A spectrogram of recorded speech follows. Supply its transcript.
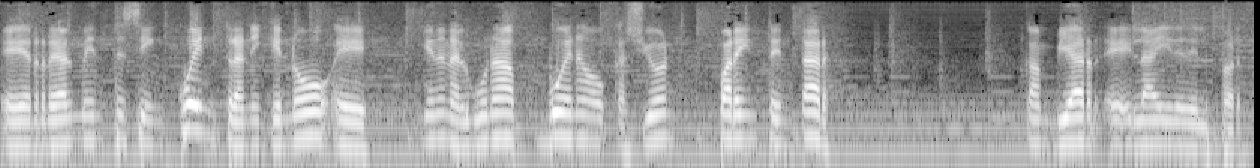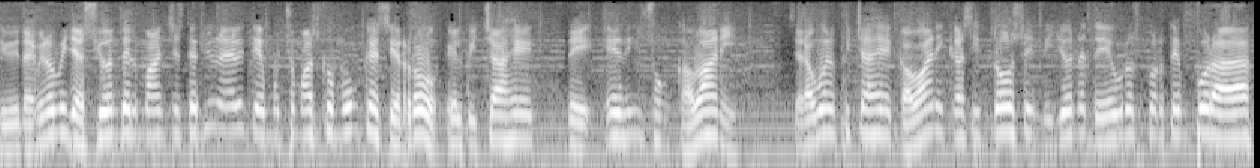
eh, realmente se encuentran y que no eh, tienen alguna buena ocasión para intentar cambiar el aire del partido. Y también la humillación del Manchester United, es mucho más común que cerró el fichaje de Edinson Cavani. Será buen fichaje de Cavani, casi 12 millones de euros por temporada,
